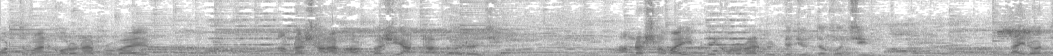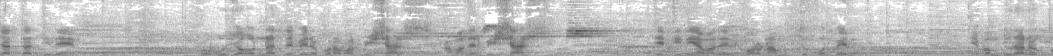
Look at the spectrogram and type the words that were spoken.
বর্তমান করোনার প্রবাহে আমরা সারা ভারতবাসী আক্রান্ত হয়ে রয়েছি। আমরা সবাই মিলে করোনার বিরুদ্ধে যুদ্ধ করছি। তাই রথযাত্রার দিনে প্রভু জগন্নাথ দেবের ওপর আমার বিশ্বাস, আমাদের বিশ্বাস যে তিনি আমাদের করোনা মুক্ত করবেন এবং দুরারোগ্য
